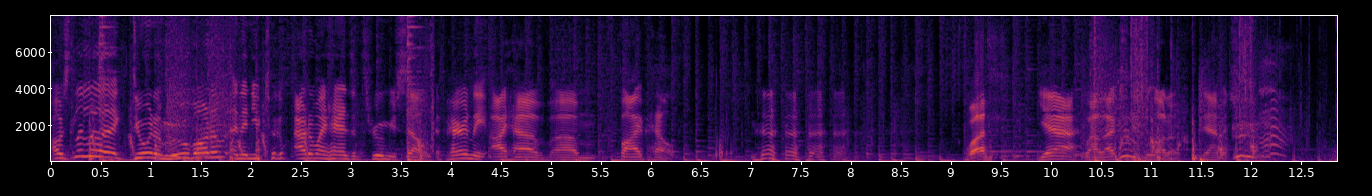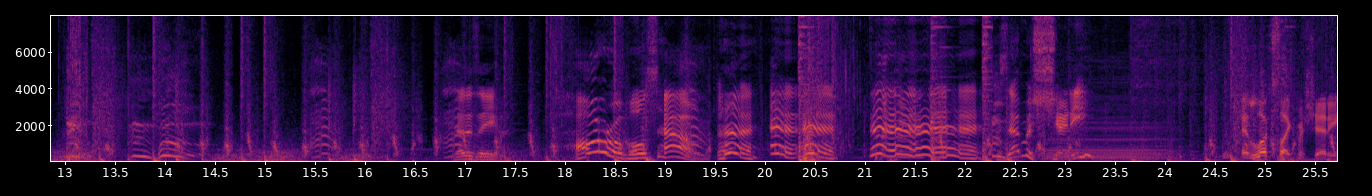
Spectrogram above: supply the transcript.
I was literally like doing a move on him, and then you took him out of my hands and threw him yourself. Apparently, I have um, five health. What? yeah, wow, that actually did a lot of damage. That is a horrible sound. Is that machete? It looks like machete.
